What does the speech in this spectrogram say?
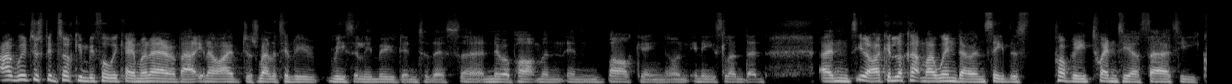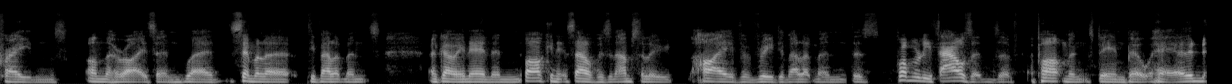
I, we've just been talking before we came on air about you know I've just relatively recently moved into this uh, new apartment in Barking on in East London, and you know I can look out my window and see there's probably twenty or thirty cranes on the horizon where similar developments are going in. And Barking itself is an absolute hive of redevelopment. There's probably thousands of apartments being built here. And,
